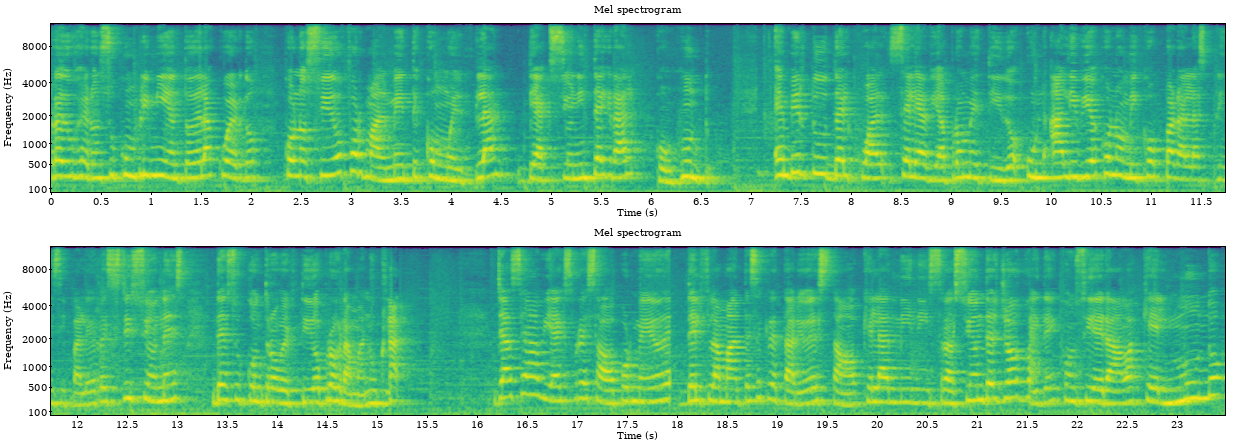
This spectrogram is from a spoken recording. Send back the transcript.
redujeron su cumplimiento del acuerdo conocido formalmente como el Plan de Acción Integral Conjunto, en virtud del cual se le había prometido un alivio económico para las principales restricciones de su controvertido programa nuclear ya se había expresado por medio del flamante secretario de Estado que la administración de Joe Biden consideraba que el mundo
